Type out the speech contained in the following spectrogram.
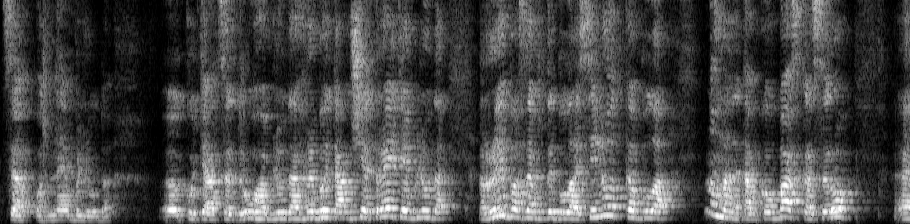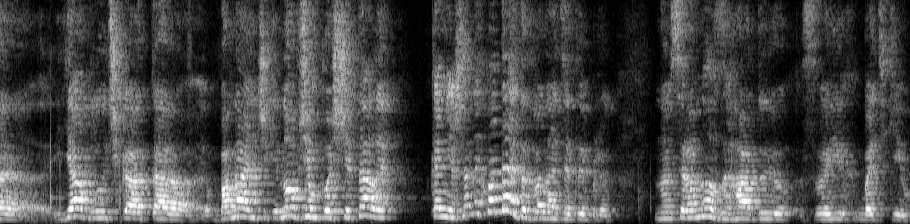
це одне блюдо. Е, Кутя це друге блюдо, гриби там ще третє блюдо. Риба завжди була, сільотка була. Ну, в мене там ковбаска, сирок, е, яблучка та бананчики. Ну, в общем, посчитали. Звісно, не вистачає до 12 блюд, але все одно згадую своїх батьків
